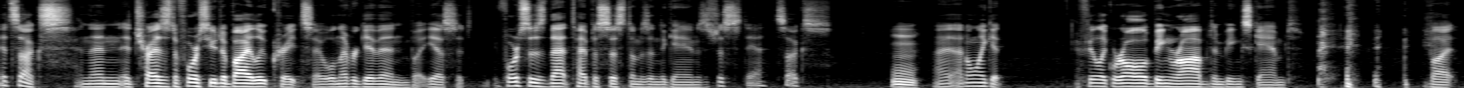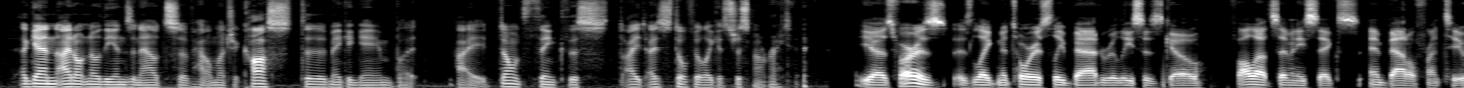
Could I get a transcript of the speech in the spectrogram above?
it sucks and then it tries to force you to buy loot crates i will never give in but yes it forces that type of systems into games it's just yeah it sucks Hmm. I, I don't like it. I feel like we're all being robbed and being scammed. but again, I don't know the ins and outs of how much it costs to make a game, but I don't think this. I, I still feel like it's just not right. Yeah, as far as as like notoriously bad releases go, Fallout 76 and Battlefront 2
